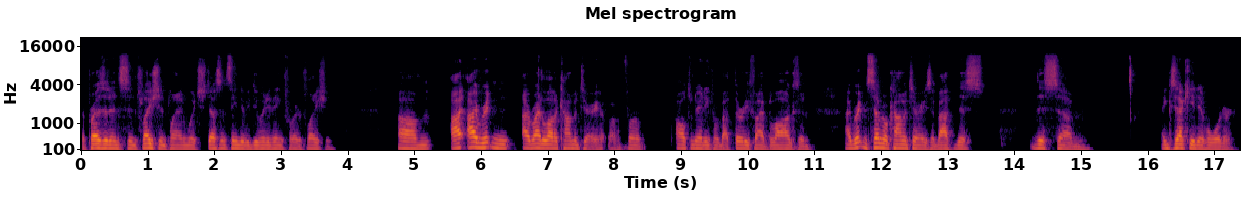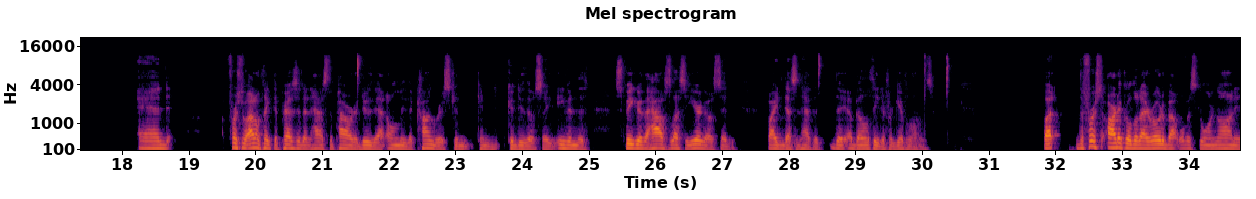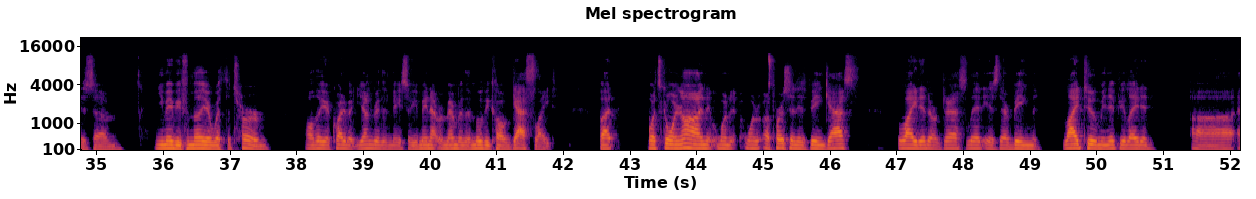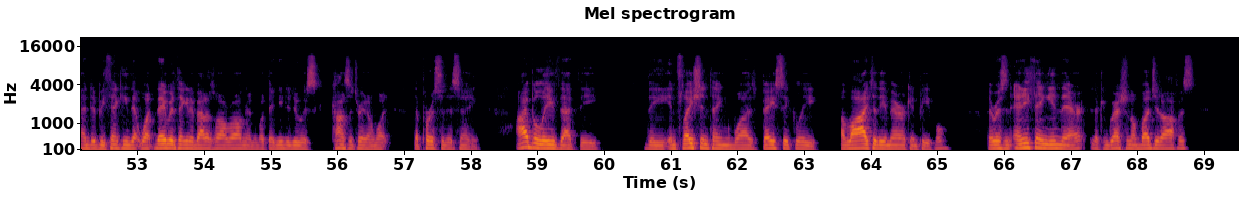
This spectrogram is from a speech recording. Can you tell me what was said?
the president's inflation plan, which doesn't seem to be doing anything for inflation. Um, I, I've written, I write a lot of commentary uh, for alternating for about 35 blogs, and I've written several commentaries about this this um, executive order. And first of all, I don't think the president has the power to do that. Only the Congress can can can do those things. Even the Speaker of the House less a year ago said Biden doesn't have the, the ability to forgive loans. But the first article that I wrote about what was going on is um, you may be familiar with the term, although you're quite a bit younger than me, so you may not remember the movie called Gaslight. But what's going on when, when a person is being gaslighted or gaslit is they're being lied to, manipulated, uh, and to be thinking that what they've been thinking about is all wrong and what they need to do is concentrate on what the person is saying. I believe that the the inflation thing was basically a lie to the American people. There isn't anything in there. The Congressional Budget Office,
